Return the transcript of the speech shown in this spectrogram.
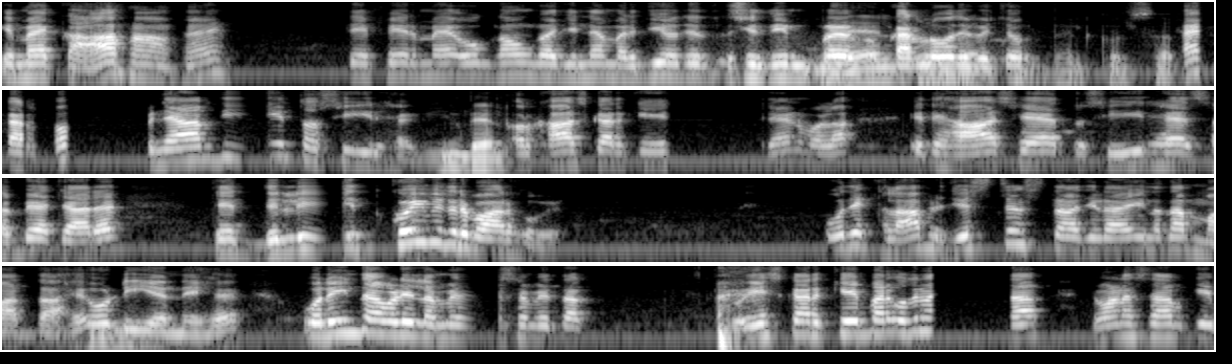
ਕਿ ਮੈਂ ਕਹਾ ਹਾਂ ਹੈ ਤੇ ਫਿਰ ਮੈਂ ਉਹ ਗਾਉਂਗਾ ਜਿੰਨਾ ਮਰਜ਼ੀ ਉਹਦੇ ਤੁਸੀਂ ਕਰ ਲਓ ਉਹਦੇ ਵਿੱਚੋਂ। ਬਿਲਕੁਲ, ਸਰ। ਹੈ ਕਰ ਲਓ। ਪੰਜਾਬ ਦੀ ਇਹ ਤਸਵੀਰ ਹੈਗੀ ਔਰ ਖਾਸ ਕਰਕੇ ਰਹਿਣ ਵਾਲਾ ਇਤਿਹਾਸ ਹੈ ਤਸਵੀਰ ਹੈ ਸੱਭਿਆਚਾਰ ਹੈ ਤੇ ਦਿੱਲੀ ਕੋਈ ਵੀ ਦਰਬਾਰ ਹੋਵੇ ਉਹਦੇ ਖਿਲਾਫ ਰੈਜ਼ਿਸਟੈਂਸ ਦਾ ਜਿਹੜਾ ਇਹਨਾਂ ਦਾ ਮਾਦਾ ਹੈ ਉਹ ਡੀਐਨਏ ਹੈ। ਉਹ ਰਹਿੰਦਾ ਬੜੇ ਲੰਮੇ ਸਮੇਂ ਤੱਕ। ਇਸ ਕਰਕੇ ਪਰ ਉਹਦੇ ਨਾਲ ਟਵਾਣਾ ਸਾਹਿਬ ਕਿ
